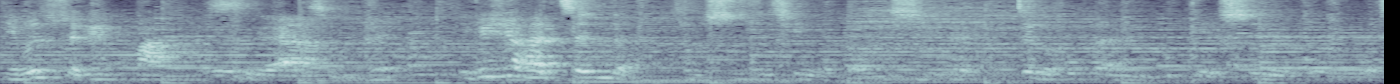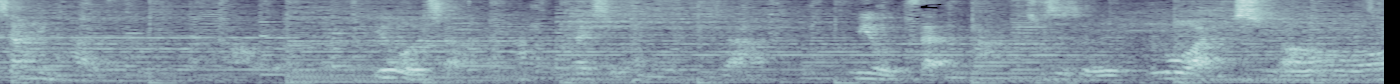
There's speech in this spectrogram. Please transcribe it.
你不是随便夸他就开心，对，你必须要他真的很实质性的东西。对，这个部分也是我我相信他的，因为我的小孩他不太喜欢人家没有赞他，就是所谓乱说的那种。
